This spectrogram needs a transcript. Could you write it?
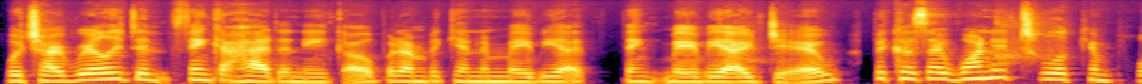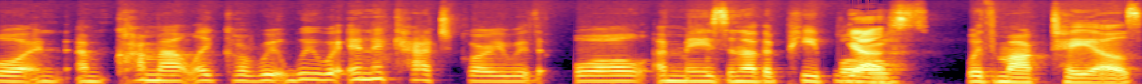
which I really didn't think I had an ego, but I'm beginning maybe I think maybe I do because I wanted to look important and come out like a we were in a category with all amazing other people yes. with mocktails.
